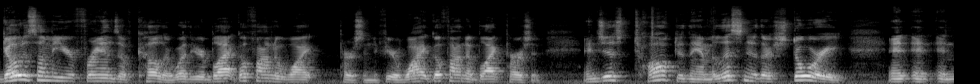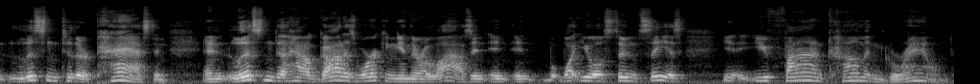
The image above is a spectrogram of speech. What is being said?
go to some of your friends of color whether you're black go find a white person if you're white go find a black person and just talk to them and listen to their story and, and, and listen to their past and, and listen to how God is working in their lives. And, and, and what you'll soon see is you, you find common ground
